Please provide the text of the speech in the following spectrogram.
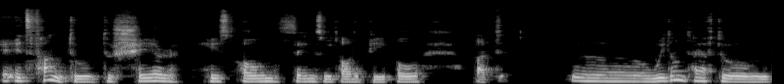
it's fun to, to share his own things with other people but uh, we don't have to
